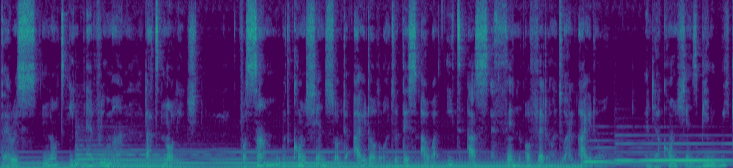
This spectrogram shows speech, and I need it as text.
there is not in every man that knowledge, For some, with conscience of the idol unto this hour, eat as a thing offered unto an idol, and their conscience being weak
